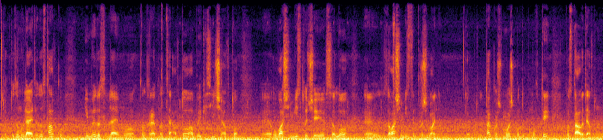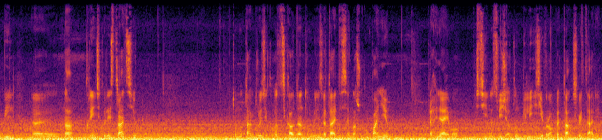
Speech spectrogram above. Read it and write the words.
Тобто замовляєте доставку, і ми доставляємо конкретно це авто або якесь інше авто е, у ваше місто чи в село е, за вашим місцем проживання. Тобто також можемо допомогти поставити автомобіль е, на українську реєстрацію. Так, друзі, кого зацікавив даний звертайтеся в нашу компанію. Приганяємо постійно свіжі автомобілі із Європи та Швейцарії.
